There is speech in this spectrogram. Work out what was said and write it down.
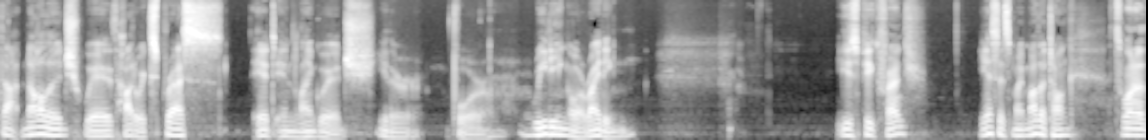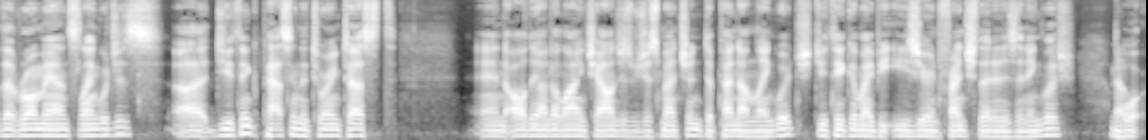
that knowledge with how to express it in language, either for reading or writing. You speak French? Yes, it's my mother tongue. It's one of the Romance languages. Uh, do you think passing the Turing test and all the underlying challenges we just mentioned depend on language? Do you think it might be easier in French than it is in English? No. Or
